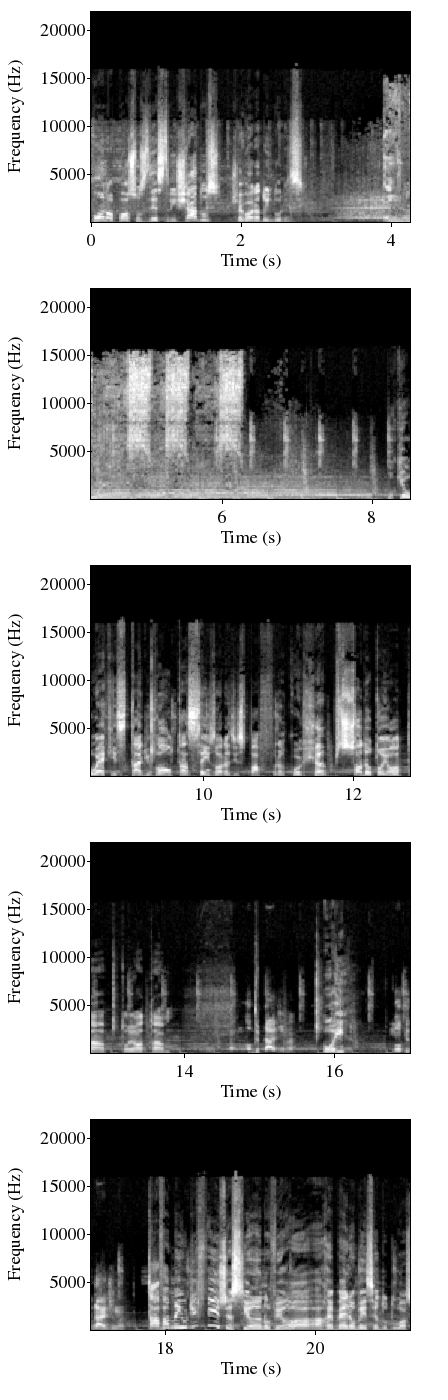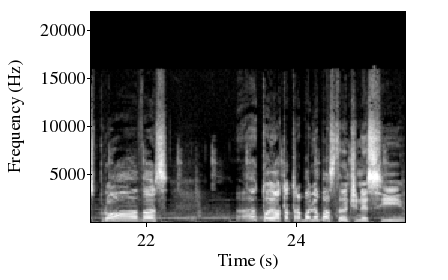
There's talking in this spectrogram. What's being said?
Monopostos destrinchados, chegou a hora do Endurance. Endurance. Porque o EC está de volta às 6 horas de Spa-Francorchamps. Só deu Toyota. Oh. Toyota. Novidade, né? Oi? Novidade, né? Tava meio difícil esse ano, viu? A, a Rebellion vencendo duas provas. A Toyota trabalhou bastante nesse.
